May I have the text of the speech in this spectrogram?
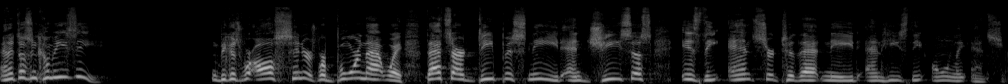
And it doesn't come easy because we're all sinners. We're born that way. That's our deepest need. And Jesus is the answer to that need, and He's the only answer.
